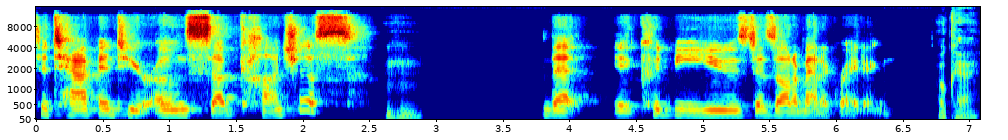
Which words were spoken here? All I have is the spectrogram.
to tap into your own subconscious hmm that it could be used as automatic writing. Okay.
